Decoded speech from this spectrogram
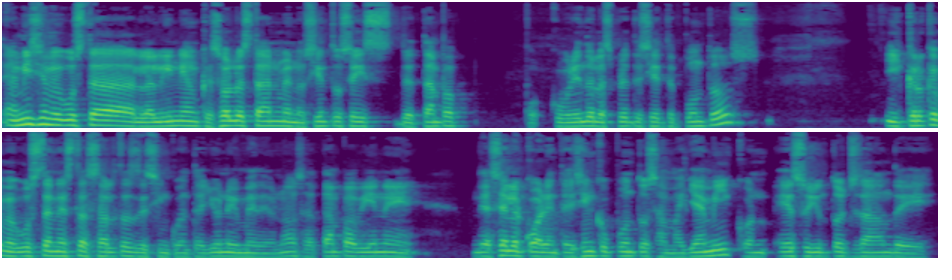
a mí sí me gusta la línea, aunque solo están menos 106 de Tampa cubriendo la spread de 7 puntos. Y creo que me gustan estas altas de 51 y medio, ¿no? O sea, Tampa viene de hacerle 45 puntos a Miami, con eso y un touchdown de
